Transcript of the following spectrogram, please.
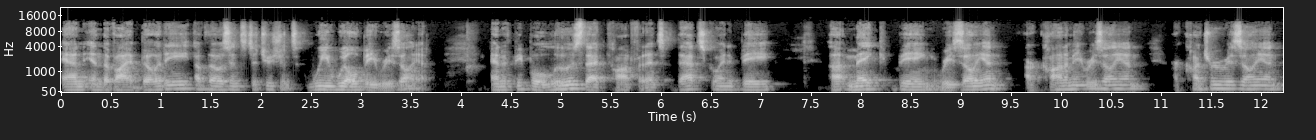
and in the viability of those institutions, we will be resilient. And if people lose that confidence, that's going to be uh, make being resilient, our economy resilient, our country resilient,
